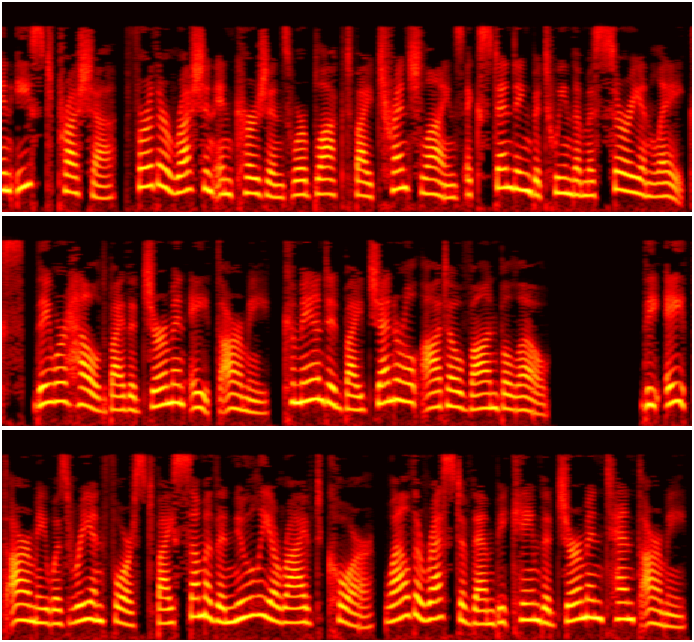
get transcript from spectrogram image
In East Prussia, further Russian incursions were blocked by trench lines extending between the Masurian lakes. They were held by the German Eighth Army, commanded by General Otto von Below. The Eighth Army was reinforced by some of the newly arrived corps, while the rest of them became the German Tenth Army,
